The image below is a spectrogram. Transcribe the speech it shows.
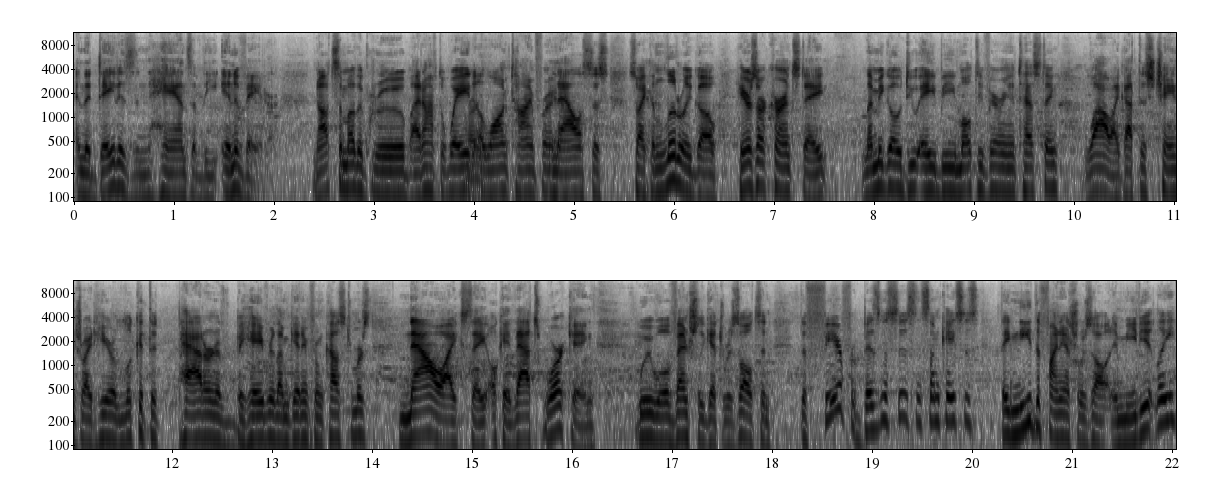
and the data is in the hands of the innovator not some other group, I don't have to wait Right. a long time for analysis, so I can literally go, here's our current state, let me go do A-B multivariate testing. Wow, I got this change right here. Look at the pattern of behavior that I'm getting from customers. Now I say, okay, that's working. We will eventually get the results. And the fear for businesses in some cases, they need the financial result immediately.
